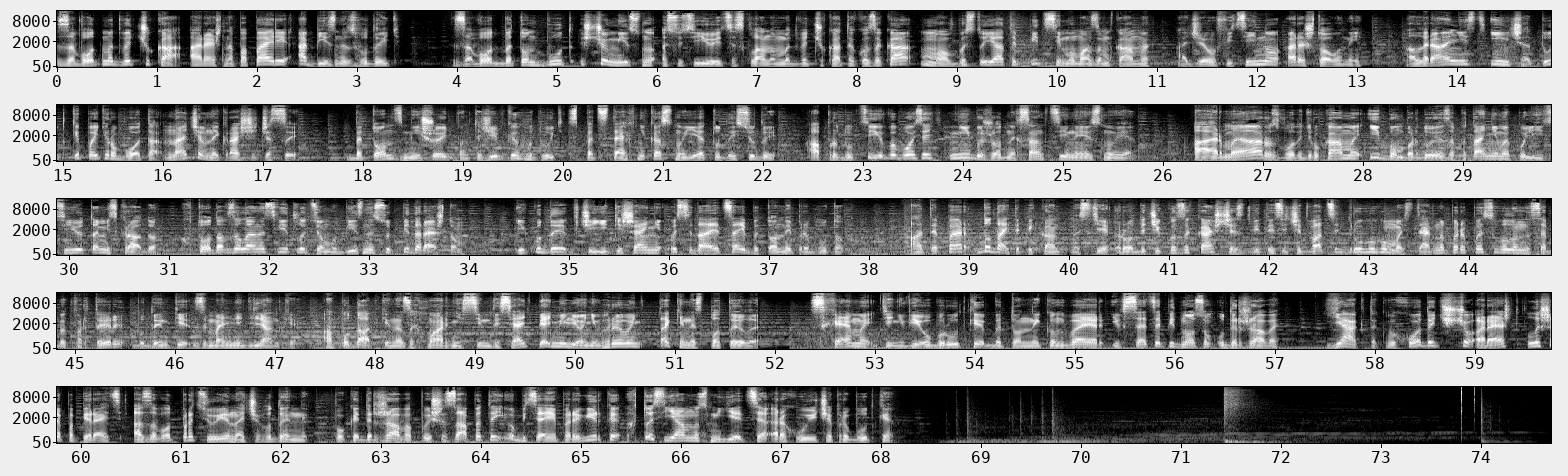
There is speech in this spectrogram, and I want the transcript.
Завод Медведчука, арешт на папері, а бізнес гудить. Завод Бетонбуд, що міцно асоціюється з кланом Медведчука та Козака, мав би стояти під сімома замками, адже офіційно арештований. Але реальність інша: тут кипить робота, наче в найкращі часи. Бетон змішують, вантажівки гудуть, спецтехніка снує туди-сюди, а продукцію вивозять, ніби жодних санкцій не існує. А РМА розводить руками і бомбардує запитаннями поліцію та міськраду, хто дав зелене світло цьому бізнесу під арештом, і куди в чиї кишені осідає цей бетонний прибуток. А тепер додайте пікантності. Родичі козака ще з 2022-го майстерно переписували на себе квартири, будинки, земельні ділянки. А податки на захмарні 75 мільйонів гривень так і не сплатили. Схеми, тіньові оборудки, бетонний конвеєр і все це під носом у держави. Як так виходить, що арешт лише папірець, а завод працює наче годинник. Поки держава пише запити й обіцяє перевірки, хтось явно сміється, рахуючи прибутки.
